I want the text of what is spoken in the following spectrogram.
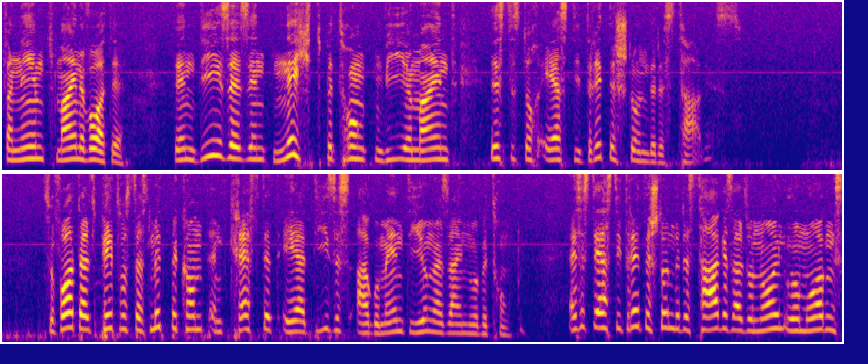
vernehmt meine Worte. Denn diese sind nicht betrunken, wie ihr meint, ist es doch erst die dritte Stunde des Tages. Sofort als Petrus das mitbekommt, entkräftet er dieses Argument, die Jünger seien nur betrunken. Es ist erst die dritte Stunde des Tages, also 9 Uhr morgens.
